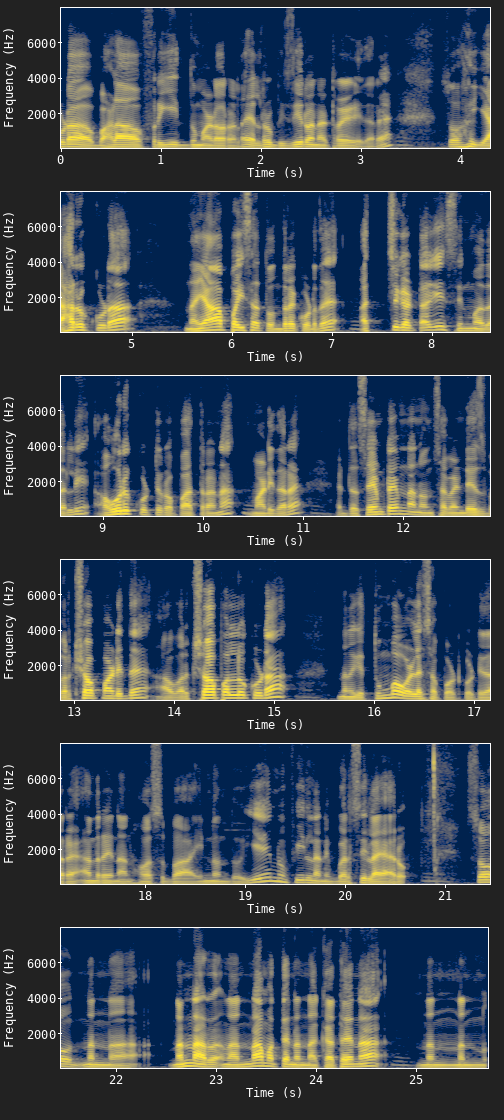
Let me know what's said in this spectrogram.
ಕೂಡ ಬಹಳ ಫ್ರೀ ಇದ್ದು ಮಾಡೋರಲ್ಲ ಎಲ್ಲರೂ ಬ್ಯುಸಿ ಇರೋ ನಟರೇ ಇದ್ದಾರೆ. ಸೊ ಯಾರು ಕೂಡ ನಯಾ ಪೈಸ ತೊಂದರೆ ಕೊಡದೆ ಅಚ್ಚುಗಟ್ಟಾಗಿ ಸಿನಿಮಾದಲ್ಲಿ ಅವ್ರಿಗೆ ಕೊಟ್ಟಿರೋ ಪಾತ್ರನ ಮಾಡಿದ್ದಾರೆ. ಅಟ್ ದ ಸೇಮ್ ಟೈಮ್ ನಾನು ಒಂದು ಸೆವೆನ್ ಡೇಸ್ ವರ್ಕ್ಶಾಪ್ ಮಾಡಿದ್ದೆ. ಆ ವರ್ಕ್ಶಾಪಲ್ಲೂ ಕೂಡ ನನಗೆ ತುಂಬ ಒಳ್ಳೆ ಸಪೋರ್ಟ್ ಕೊಟ್ಟಿದ್ದಾರೆ. ಅಂದರೆ ನಾನು ಹೊಸಬ ಇನ್ನೊಂದು ಏನು ಫೀಲ್ ನನಗೆ ಬರ್ಸಿಲ್ಲ ಯಾರು. ಸೊ ನನ್ನ ನನ್ನ ನನ್ನ ಮತ್ತು ನನ್ನ ಕಥೆನ ನನ್ನ ನನ್ನ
